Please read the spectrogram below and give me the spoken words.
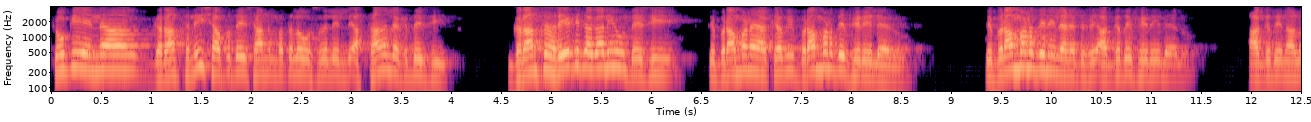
ਕਿਉਂਕਿ ਇਹਨਾਂ ਗ੍ਰੰਥ ਨਹੀਂ ਛਪਦੇ ਸਨ, ਮਤਲਬ ਉਸ ਵੇਲੇ ਹੱਥਾਂ ਨਾਲ ਲਿਖਦੇ ਸੀ। ਗ੍ਰੰਥ ਹਰੇਕ ਜਗ੍ਹਾ ਨਹੀਂ ਹੁੰਦੇ ਸੀ ਤੇ ਬ੍ਰਾਹਮਣ ਨੇ ਆਖਿਆ ਵੀ ਬ੍ਰਾਹਮਣ ਦੇ ਫੇਰੇ ਲੈ ਲਓ। ਤੇ ਬ੍ਰਾਹਮਣ ਦੇ ਨਹੀਂ ਲੈਣੇ ਤੇ ਫਿਰ ਅੱਗ ਦੇ ਫੇਰੇ ਲੈ ਲਓ। ਅੱਗ ਦੇ ਨਾਲ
